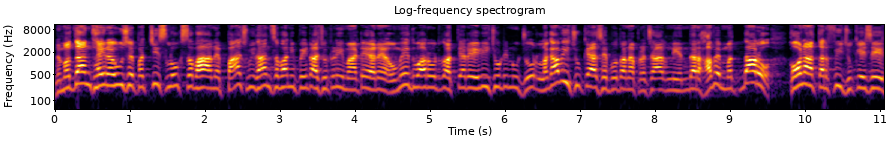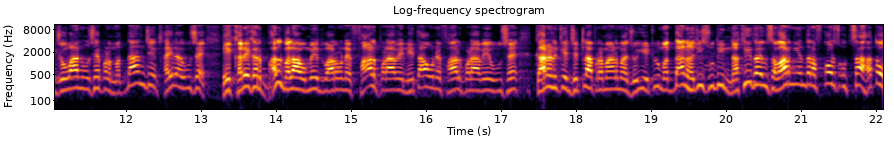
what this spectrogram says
ને મતદાન થઈ રહ્યું છે પચીસ લોકસભા અને પાંચ વિધાનસભાની પેટા ચૂંટણી માટે અને ઉમેદવારો તો અત્યારે એડી ચૂંટણીનું જોર લગાવી ચૂક્યા છે પોતાના પ્રચારની અંદર. હવે મતદારો કોના તરફી ઝૂકે છે એ જોવાનું છે, પણ મતદાન જે થઈ રહ્યું છે એ ખરેખર ભલભલા ઉમેદવારોને ફાળ પડાવે, નેતાઓને ફાળ પડાવે એવું છે. કારણ કે જેટલા પ્રમાણમાં જોઈએ એટલું મતદાન હજી સુધી નથી થયું. સવારની અંદર ઓફકોર્સ ઉત્સાહ હતો,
